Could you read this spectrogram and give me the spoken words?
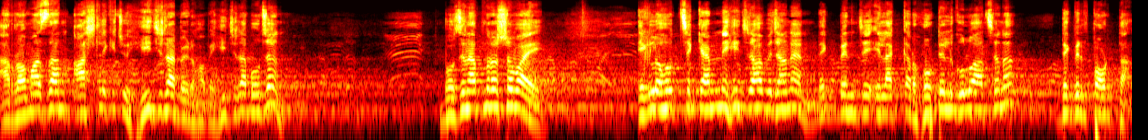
আর রমাজান আসলে কিছু হিজড়া বের হবে। হিজড়া বোঝেন? বোঝেন আপনারা সবাই? এগুলো হচ্ছে কেমনে হিজড়া হবে জানেন? দেখবেন যে এলাকার হোটেলগুলো আছে না? দেখবেন পর্দা।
